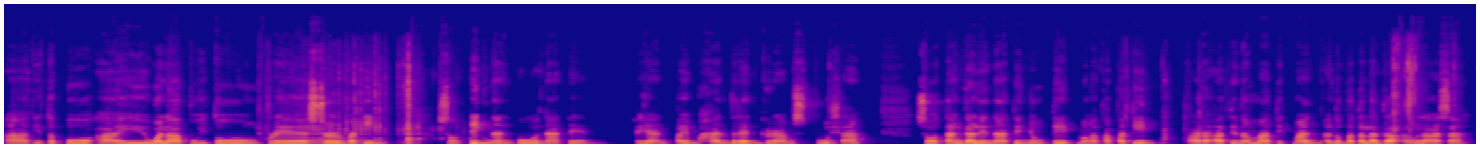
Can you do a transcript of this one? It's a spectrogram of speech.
at ito po ay wala po itong preservative. So tignan po natin. Ayan, 500 grams po siya. So tanggalin natin yung tape mga kapatid para atin ang matikman. Ano ba talaga ang lasa?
